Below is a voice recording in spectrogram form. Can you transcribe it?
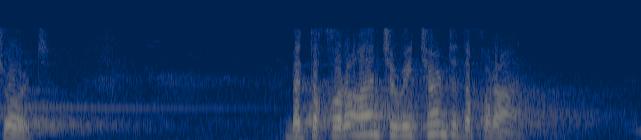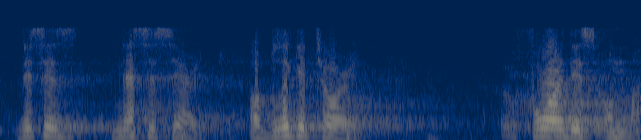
short. But the Quran, to return to the Quran, this is necessary, obligatory for this ummah.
